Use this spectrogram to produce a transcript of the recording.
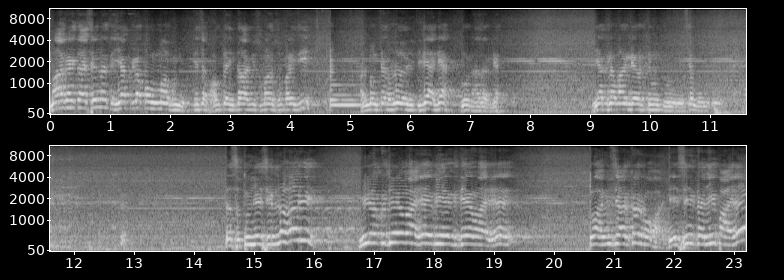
मागायचं असेल ना तर एकला पाहून मागून त्याच्या भावता दहा वीस माणसं पाहिजे. आणि मग त्याला लहरी दिली आल्या दोन हजार द्या एकला मागल्यावर ते म्हणतो शंभर रुपये. तसं तू येशील मी एक देव आहे मी एक देव आहे. तो हा विचार कर बाबा. देशी तरी पाहे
